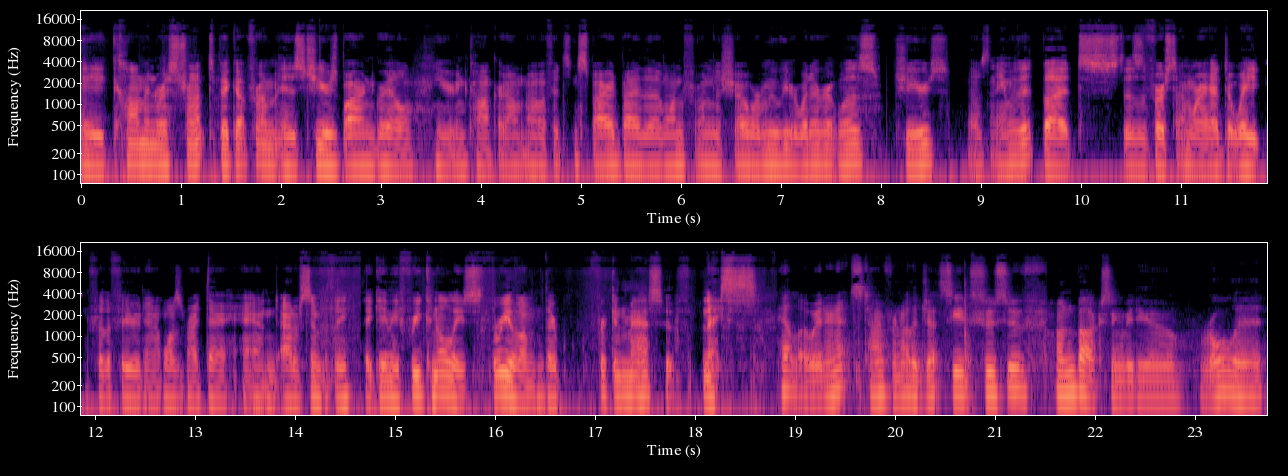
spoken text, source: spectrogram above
A common restaurant to pick up from is Cheers Bar and Grill here in Concord. I don't know if it's inspired by the one from the show or movie or whatever it was. Cheers. That was the name of it. But this is the first time where I had to wait for the food and it wasn't right there. And out of sympathy, they gave me free cannolis. Three of them. They're freaking massive. Nice. Hello, Internet. It's time for another Jet Ski exclusive unboxing video. Roll it.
